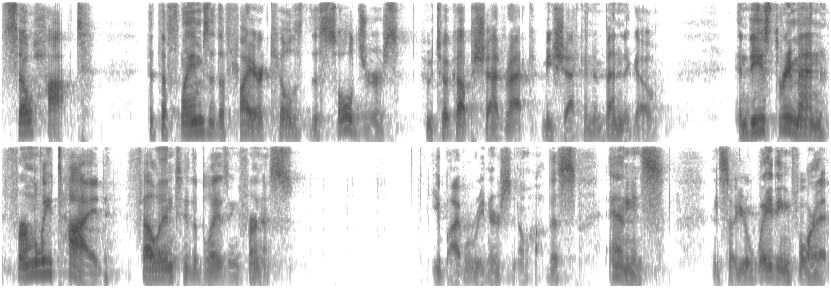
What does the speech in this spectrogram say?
so hot that the flames of the fire killed the soldiers who took up Shadrach, Meshach, and Abednego. And these three men, firmly tied, fell into the blazing furnace. You Bible readers know how this ends, and so you're waiting for it.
